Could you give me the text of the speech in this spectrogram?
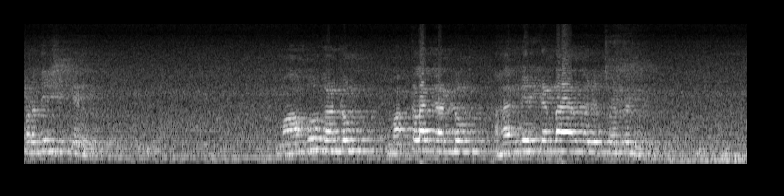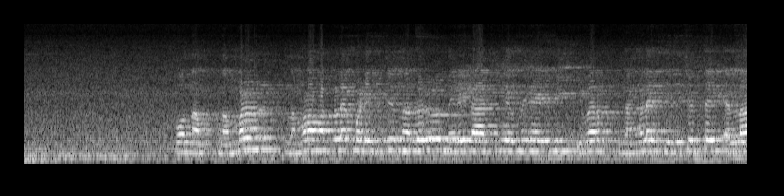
പ്രതീക്ഷിക്കരുത്. മാമ്പു കണ്ടും മക്കളെ കണ്ടും അഹങ്കരിക്കേണ്ട എന്നൊരു ചൊല്ലുണ്ട്. അപ്പോൾ നമ്മൾ നമ്മളെ മക്കളെ പഠിപ്പിച്ച് നല്ലൊരു നിലയിലാക്കി എന്ന് കരുതി ഇവർ ഞങ്ങളെ തിരിച്ചിട്ട് എല്ലാ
